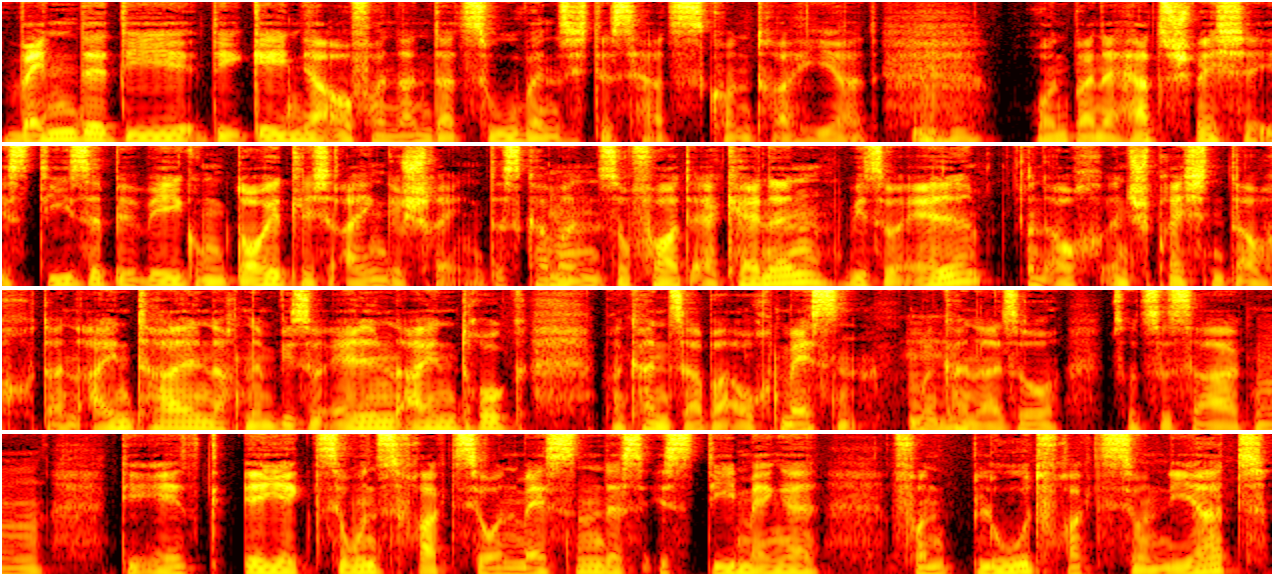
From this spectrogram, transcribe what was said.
Herzwände, die, die gehen ja aufeinander zu, wenn sich das Herz kontrahiert. Mhm. Und bei einer Herzschwäche ist diese Bewegung deutlich eingeschränkt. Das kann man mhm. sofort erkennen, visuell und auch entsprechend auch dann einteilen nach einem visuellen Eindruck. Man kann es aber auch messen. Man mhm. kann also sozusagen die Ejektionsfraktion messen. Das ist die Menge von Blut fraktioniert,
